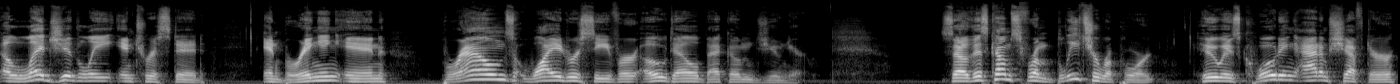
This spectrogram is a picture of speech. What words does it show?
allegedly interested in bringing in Browns wide receiver Odell Beckham Jr. So this comes from Bleacher Report, who is quoting Adam Schefter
